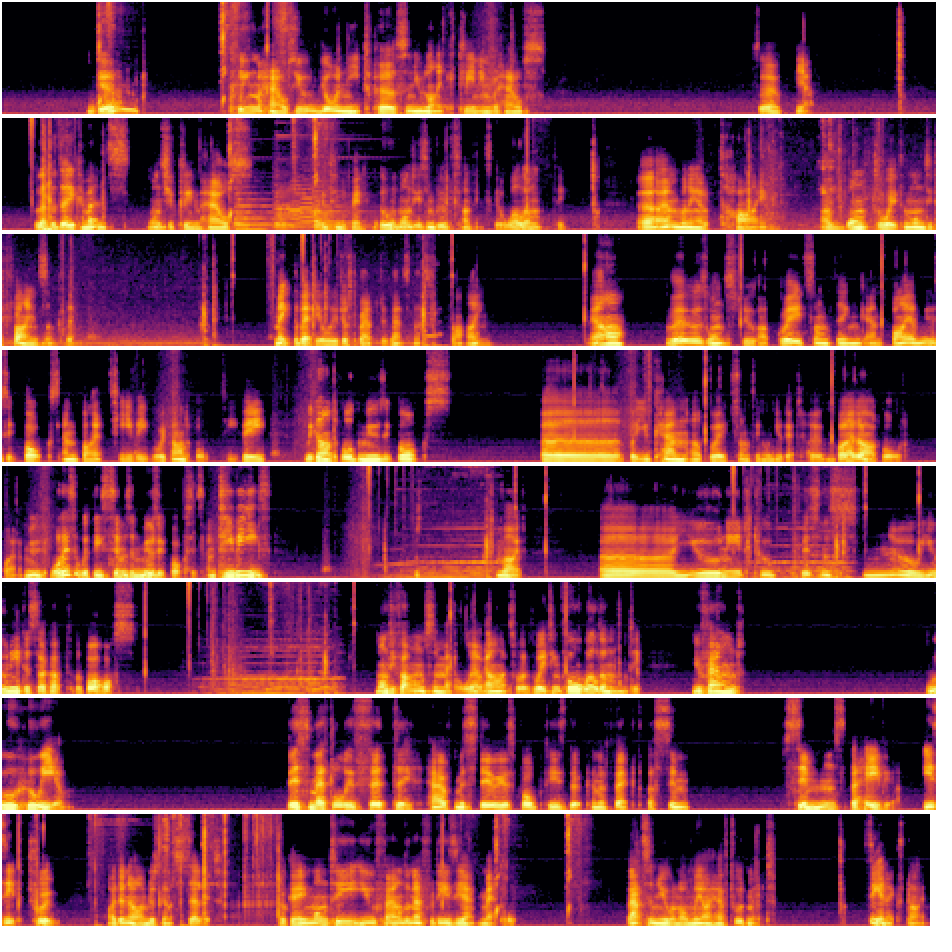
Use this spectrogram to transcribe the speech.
go and clean the house. You, you're a neat person. You like cleaning the house. So, yeah. Let the day commence. Once you've cleaned the house, continue painting. Oh, Monty's improved his hunting skill. Well done, Monty. Uh, I am running out of time. I want to wait for Monty to find something. Make the bed, you're just about to do that, so that's fine. Yeah, Rose wants to upgrade something and buy a music box and buy a TV. Well, we can't afford the TV. We can't afford the music box. Uh, but you can upgrade something when you get home. Buy a dartboard. Music. What is it with these Sims and music boxes and TVs? Right. Uh, you need to business. No, you need to suck up to the boss. Monty found some metal. There we are, that's what I was waiting for. Well done, Monty. You found Woohooium. This metal is said to have mysterious properties that can affect a sim Sim's behavior. Is it true? I don't know, I'm just going to sell it. Okay, Monty, you found an aphrodisiac metal. That's a new one on me, I have to admit. See you next time.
